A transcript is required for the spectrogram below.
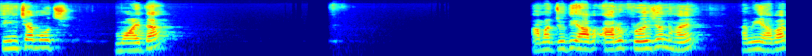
তিন চামচ ময়দা। আমার যদি আব- আরও প্রয়োজন হয়, আমি আবার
